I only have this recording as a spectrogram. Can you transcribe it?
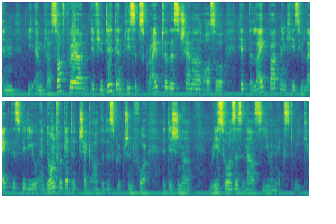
in the M software. If you did, then please subscribe to this channel. Also hit the like button in case you like this video and don't forget to check out the description for additional resources and I'll see you next week.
